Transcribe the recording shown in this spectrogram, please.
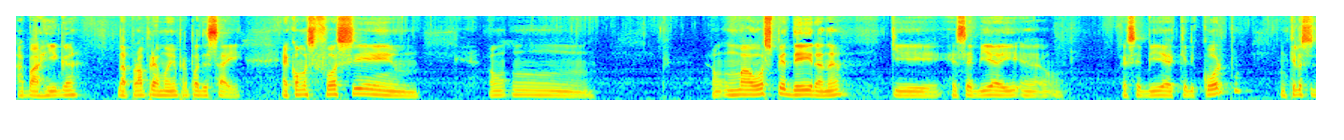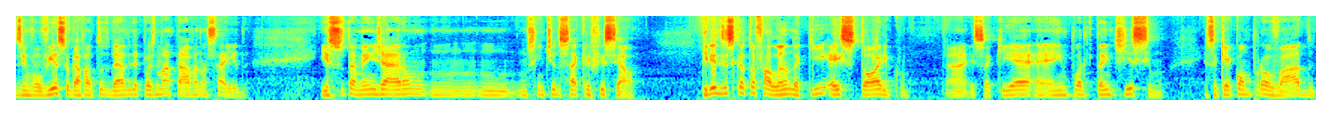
a barriga da própria mãe para poder sair. É como se fosse um, um, uma hospedeira, né? Que recebia, aí, é, recebia aquele corpo Aquilo se desenvolvia, sugava tudo dela e depois matava na saída. Isso também já era um, um sentido sacrificial. Queridos, isso que eu estou falando aqui é histórico. Tá? Isso aqui é, é importantíssimo. Isso aqui é comprovado.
